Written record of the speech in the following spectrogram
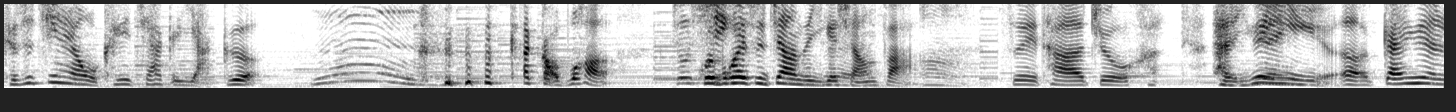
可是竟然我可以嫁给雅各，嗯，她搞不好就会不会是这样的一个想法，嗯，所以她就很很愿意呃甘愿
